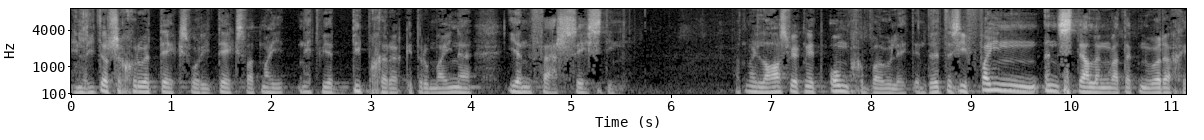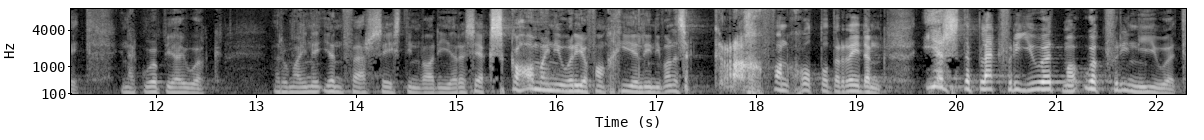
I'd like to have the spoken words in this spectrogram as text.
En Luther se groot teks word die teks wat my net weer diep geruk het Romeine 1 vers 16. Wat my laasweek net omgebou het en dit is die fyn instelling wat ek nodig het en ek hoop jy ook. Romeine 1 vers 16 waar die Here sê ek skaam my nie oor die evangelie nie want dit is 'n krag van God tot redding. Eerste plek vir die Jood maar ook vir die nie-Jood.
